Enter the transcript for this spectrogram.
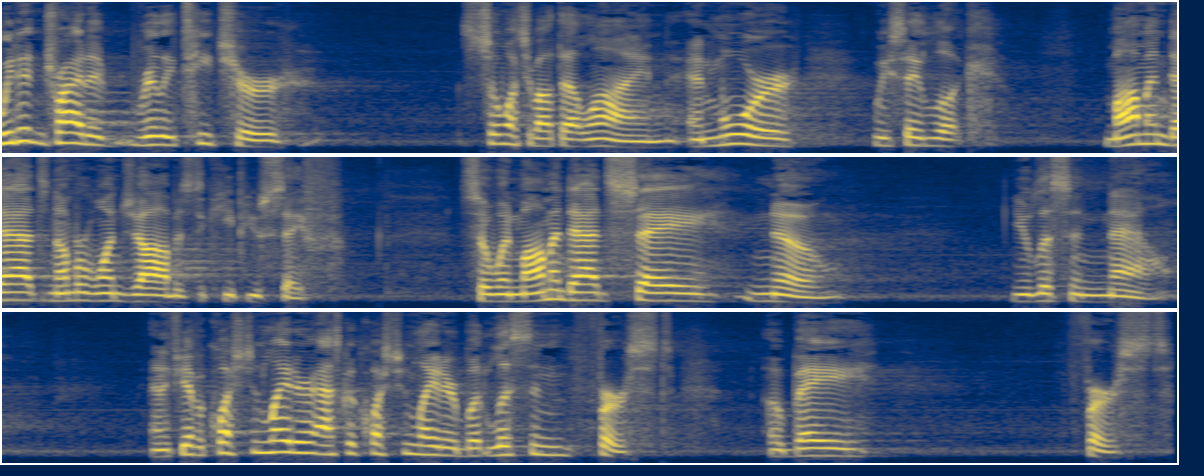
we didn't try to really teach her so much about that line, and more, we say, look, mom and dad's number one job is to keep you safe. So when mom and dad say no, you listen now. And if you have a question later, ask a question later, but listen first. Obey first.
